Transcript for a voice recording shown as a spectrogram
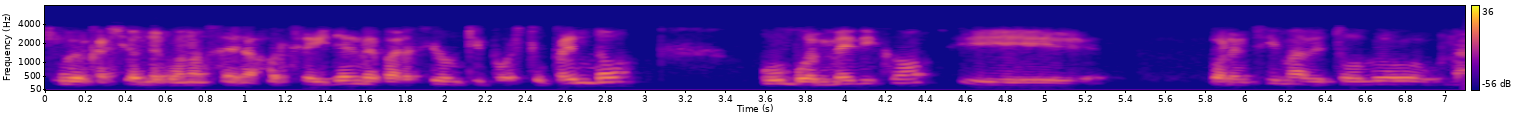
tuve ocasión de conocer a Jorge Guillén, me pareció un tipo estupendo, un buen médico y por encima de todo una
